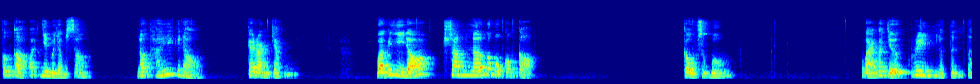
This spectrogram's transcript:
con cọp á, nhìn vào dòng sông, nó thấy cái đầu, cái răng trắng và cái gì đó xanh lớn của một con cọp. Câu số 4. Bạn có chữ green là tính từ.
